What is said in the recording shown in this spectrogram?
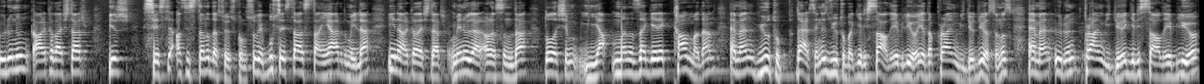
ürünün arkadaşlar bir sesli asistanı da söz konusu ve bu sesli asistan yardımıyla yine arkadaşlar menüler arasında dolaşım yapmanıza gerek kalmadan hemen YouTube derseniz YouTube'a giriş sağlayabiliyor ya da Prime Video diyorsanız hemen ürün Prime Video'ya giriş sağlayabiliyor.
